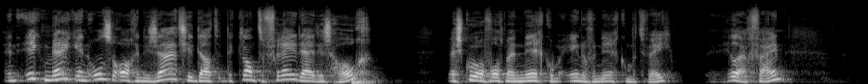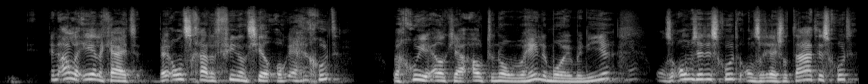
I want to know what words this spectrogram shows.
En ik merk in onze organisatie dat de klanttevredenheid is hoog. Wij scoren volgens mij 9,1 of 9,2. Heel erg fijn. In alle eerlijkheid, bij ons gaat het financieel ook erg goed. We groeien elk jaar autonoom op een hele mooie manier. Onze omzet is goed, onze resultaat is goed.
